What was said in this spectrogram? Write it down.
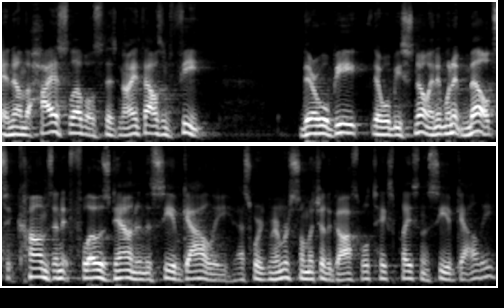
and on the highest levels, there's 9,000 feet, there will, be, there will be snow. And when it melts, it comes and it flows down in the Sea of Galilee. That's where, remember, so much of the gospel takes place in the Sea of Galilee?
